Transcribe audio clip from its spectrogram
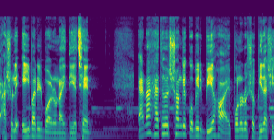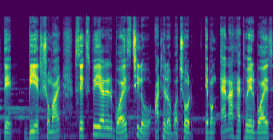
আসলে এই বাড়ির বর্ণনাই দিয়েছেন। অ্যানা হ্যাথওয়ের সঙ্গে কবির বিয়ে হয় পনেরোশো বিরাশিতে। বিয়ের সময় শেক্সপিয়ারের বয়স ছিল আঠেরো বছর এবং অ্যানা হ্যাথওয়ের বয়স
